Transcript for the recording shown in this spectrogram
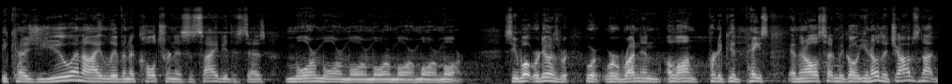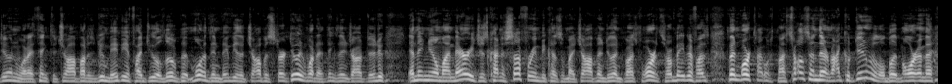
Because you and I live in a culture and a society that says more, more, more, more, more, more, more. See, what we're doing is we're, we're, running along pretty good pace, and then all of a sudden we go, you know, the job's not doing what I think the job ought to do. Maybe if I do a little bit more, then maybe the job will start doing what I think the job ought to do. And then, you know, my marriage is kind of suffering because of my job and doing much more. So maybe if I spend more time with my spouse, and then I could do a little bit more. And then,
